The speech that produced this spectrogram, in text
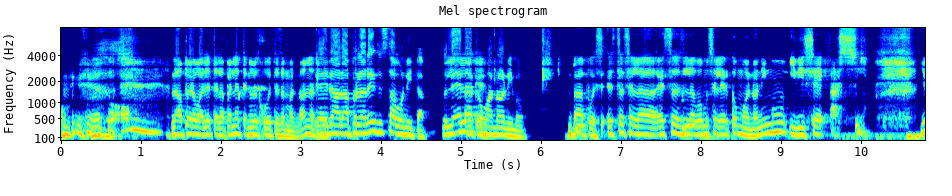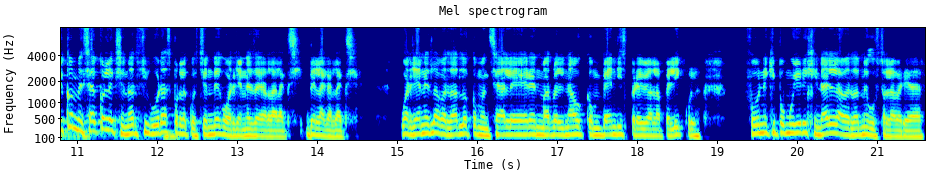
No, pero vale la pena tener los juguetes de McDonald's. Ok, güey. no, no, pero la anécdota está bonita. Léela como anónimo. Va, pues esta, se la, esta la vamos a leer como anónimo y dice así. Yo comencé a coleccionar figuras por la cuestión de Guardianes de la Galaxia. De la galaxia. Guardianes, la verdad, lo comencé a leer en Marvel Now con Bendis previo a la película. Fue un equipo muy original y la verdad me gustó la variedad.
